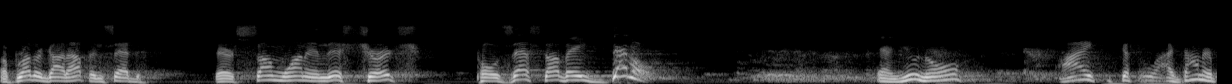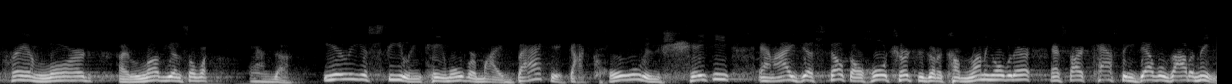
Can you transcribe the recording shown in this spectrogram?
a brother got up and said, there's someone in this church possessed of a devil. And you know, I just, I down there praying, Lord, I love you and so forth. And the eeriest feeling came over my back. It got cold and shaky, and I just felt the whole church was going to come running over there and start casting devils out of me.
